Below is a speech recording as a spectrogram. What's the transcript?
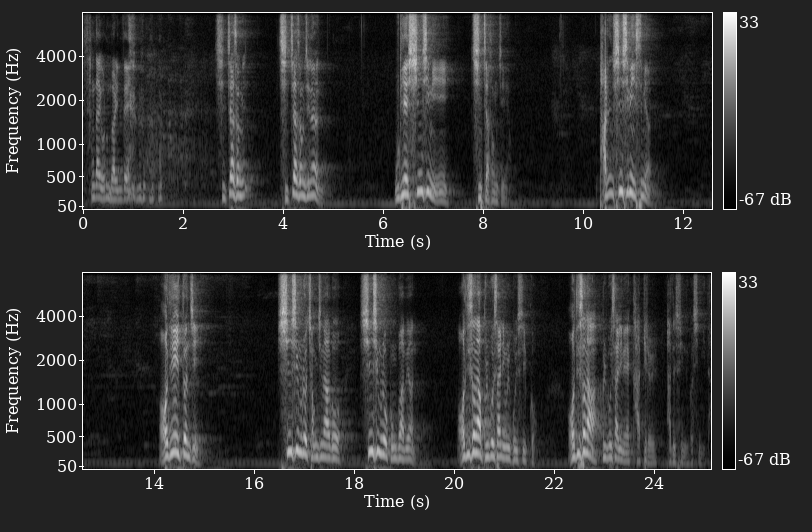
상당히 옳은 말인데 진짜 성 진짜 성지는 우리의 신심이 진짜 성지예요. 바른 신심이 있으면 어디에 있든지 신심으로 정진하고 신심으로 공부하면 어디서나 불보살님을 볼 수 있고 어디서나 불보살님의 가피를 받을 수 있는 것입니다.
